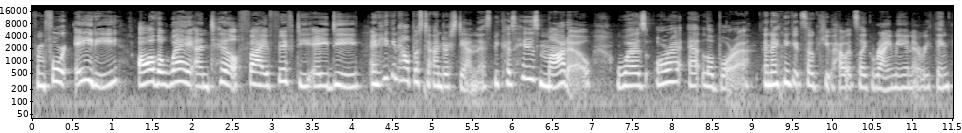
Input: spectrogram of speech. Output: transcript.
from 480 all the way until 550 AD. And he can help us to understand this because his motto was ora et labora. And I think it's so cute how it's like rhymey and everything.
